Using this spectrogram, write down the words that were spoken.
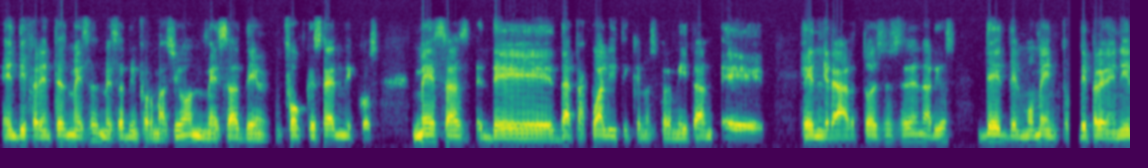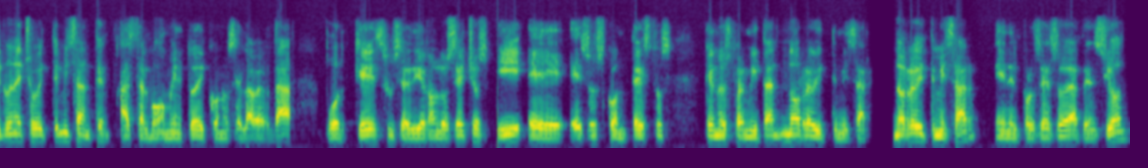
en diferentes mesas, mesas de información, mesas de enfoques étnicos, mesas de data quality que nos permitan... Eh, generar todos esos escenarios desde el momento de prevenir un hecho victimizante hasta el momento de conocer la verdad, por qué sucedieron los hechos y eh, esos contextos que nos permitan no revictimizar. no revictimizar en el proceso de atención,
